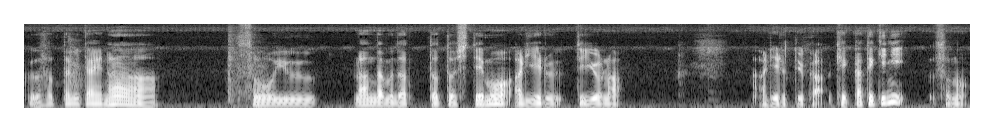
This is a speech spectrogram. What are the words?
くださったみたいな、そういうランダムだったとしてもあり得るっていうような、あり得るというか、結果的に、その、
